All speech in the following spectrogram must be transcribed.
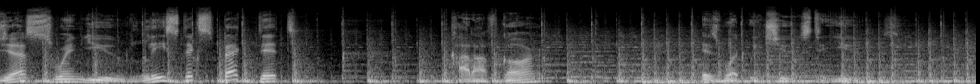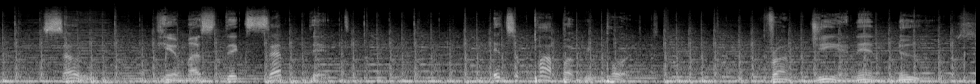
just when you least expect it, caught off guard is what we choose to use. So, you must accept it. It's a pop-up report from GNN News.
